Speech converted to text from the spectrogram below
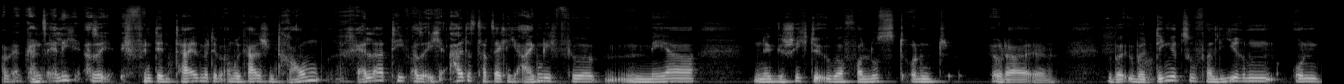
Aber ganz ehrlich, also ich finde den Teil mit dem amerikanischen Traum relativ, also ich halte es tatsächlich eigentlich für mehr eine Geschichte über Verlust und oder äh, über, über Dinge zu verlieren und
